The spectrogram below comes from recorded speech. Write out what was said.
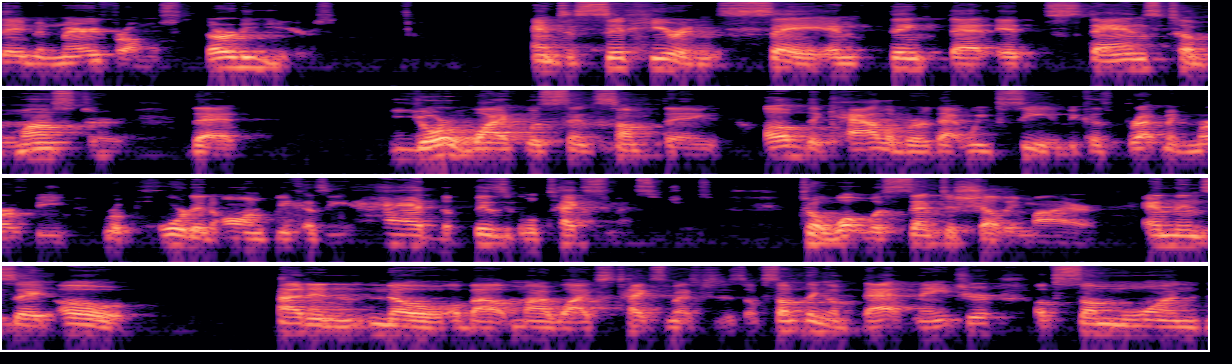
they've been married for almost 30 years. And to sit here and say and think that it stands to muster that your wife was sent something of the caliber that we've seen because Brett McMurphy reported on because he had the physical text messages to what was sent to Shelley Meyer and then say, oh, I didn't know about my wife's text messages of something of that nature of someone,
